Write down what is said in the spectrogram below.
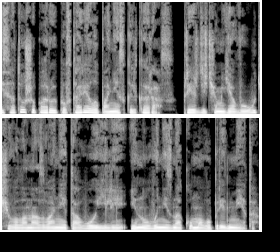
И Сатоши порой повторяла по несколько раз, прежде чем я выучивала название того или иного незнакомого предмета.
